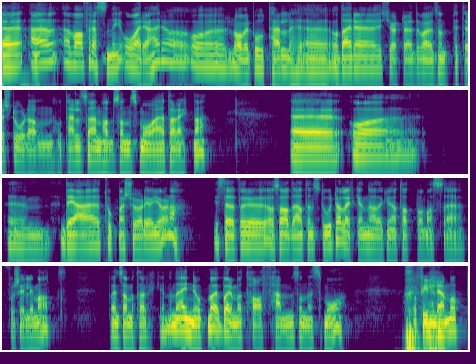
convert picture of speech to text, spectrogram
Uh, jeg, jeg var forresten i Åre her og, og lå over på hotell. Uh, og der eh, kjørte Det var jo et sånt Petter Stordalen-hotell, så de hadde sånne små tallerkener. Eh, og um, det jeg tok meg sjøl i å gjøre, da I stedet for Og så hadde jeg hatt en stor tallerken, hadde kunnet tatt på masse forskjellig mat på den samme tallerken, Men jeg ender opp med, bare med å ta fem sånne små og fylle dem opp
